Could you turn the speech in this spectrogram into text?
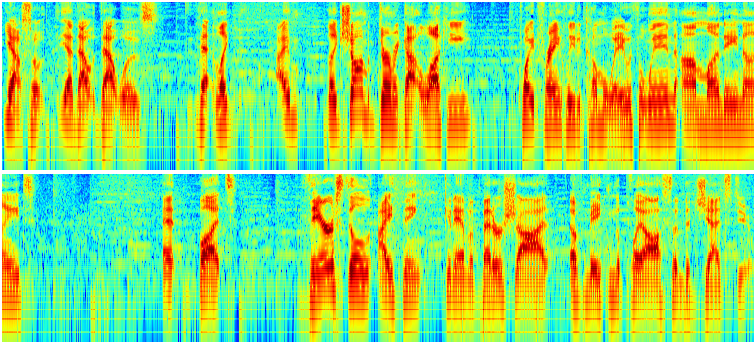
yeah. So yeah, that that was that. Like I'm like Sean McDermott got lucky, quite frankly, to come away with a win on Monday night. At, but they're still, I think, going to have a better shot of making the playoffs than the Jets do.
